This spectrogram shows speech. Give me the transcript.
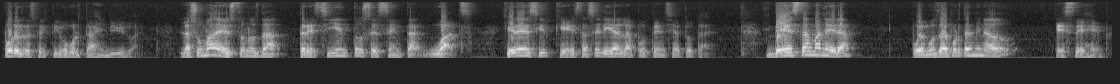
por el respectivo voltaje individual. La suma de esto nos da 360 watts. Quiere decir que esta sería la potencia total. De esta manera podemos dar por terminado este ejemplo.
